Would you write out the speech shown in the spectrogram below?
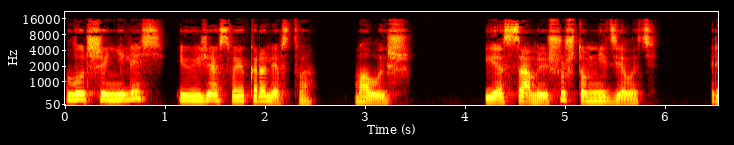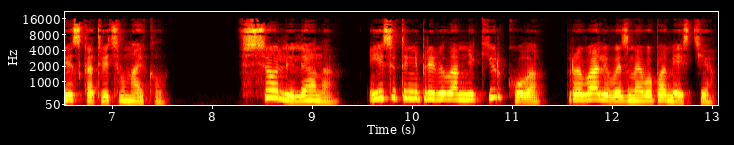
«Лучше не лезь и уезжай в свое королевство, малыш». «Я сам решу, что мне делать», — резко ответил Майкл. «Все, Лилиана, если ты не привела мне Киркула, проваливай из моего поместья.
